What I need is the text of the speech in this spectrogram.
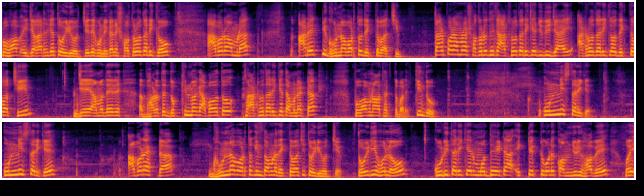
প্রভাব এই জায়গা থেকে তৈরি হচ্ছে। দেখুন, এখানে সতেরো তারিখেও আবারও আমরা আরও একটি ঘূর্ণাবর্ত দেখতে পাচ্ছি। তারপর আমরা সতেরো থেকে আঠেরো তারিখে যদি যাই, আঠেরো তারিখেও দেখতে পাচ্ছি যে আমাদের ভারতের দক্ষিণ ভাগে আপাতত আঠেরো তারিখে তেমন একটা প্রভাব নাও থাকতে পারে। কিন্তু উনিশ তারিখে উনিশ তারিখে আবার একটা ঘূর্ণাবর্ত কিন্তু আমরা দেখতে পাচ্ছি তৈরি হচ্ছে। তৈরি হলেও কুড়ি তারিখের মধ্যে এটা একটু একটু করে কমজোরি হবে। হয়ে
